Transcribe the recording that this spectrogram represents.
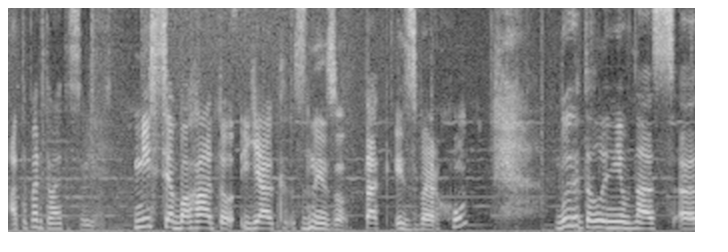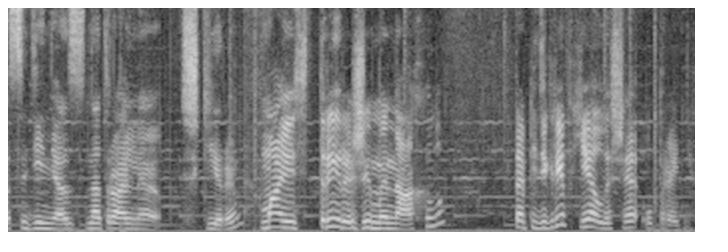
А тепер давайте серйозно. Місця багато як знизу, так і зверху. Виготовлені в нас е, сидіння з натуральної шкіри, мають три режими нахилу, та підігрів є лише у передніх.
